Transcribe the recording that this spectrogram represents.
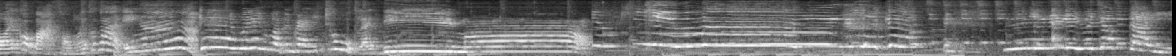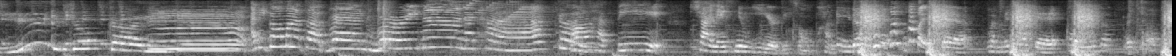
ร้อยกว่าบาท 200 กว่าบาทเองอะแกเว้ยว่าเป็นแบรนด์ที่ถูกและดีมากคิวมาก ชอบไก่ชอบไก่แกอันนี้ก็มาจากแบรนด์ Verina นะคะก็แฮปปี้ Chinese New Year ปี2000ปีได้แต่แกมันไม่ชอบแกมันไม่ชอบมันชอบแก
